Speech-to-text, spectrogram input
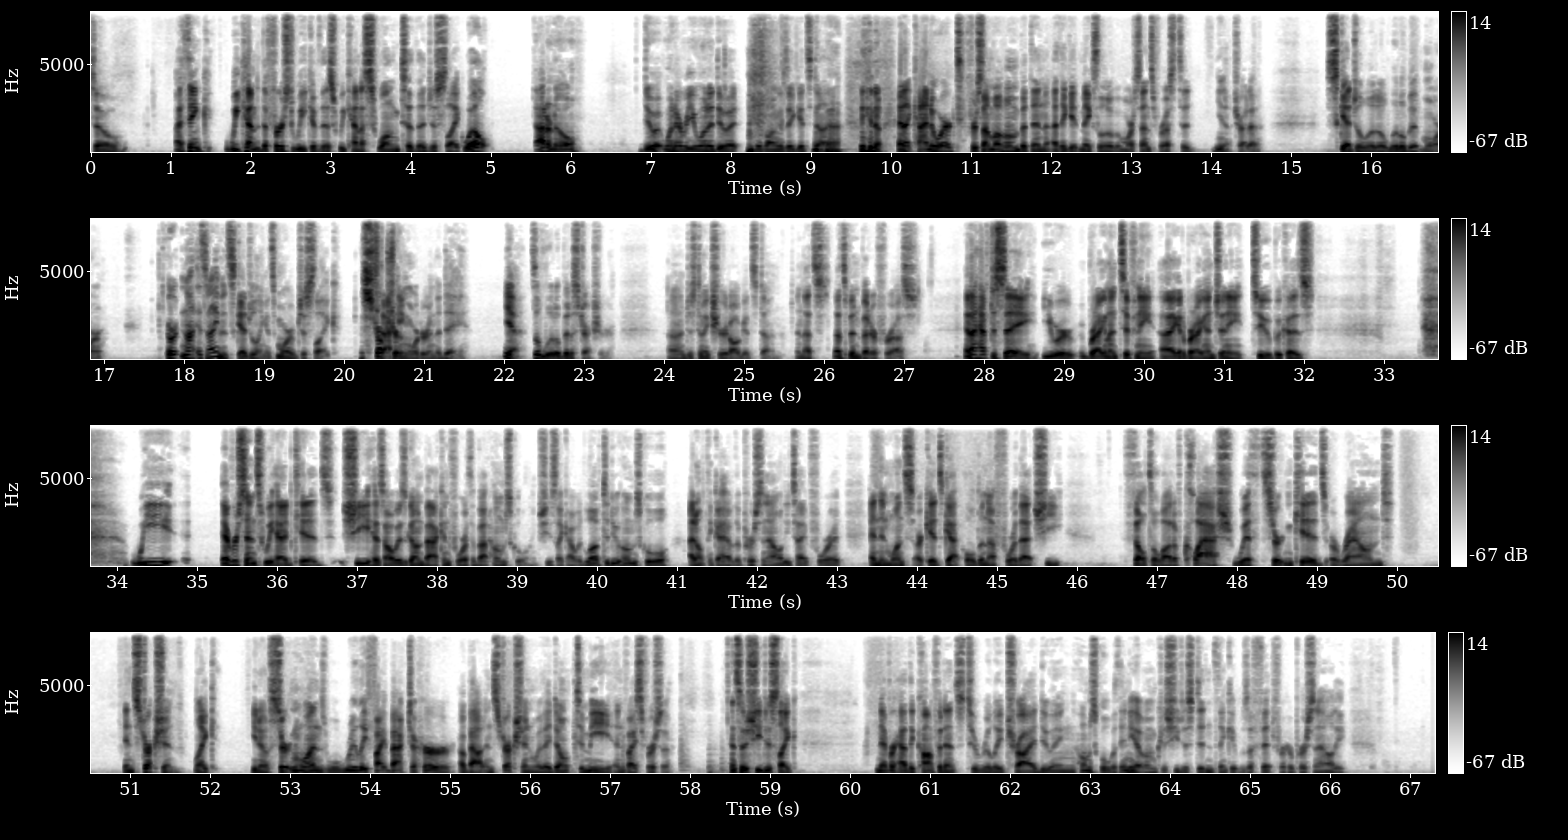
so I think we kind of the first week of this we kind of swung to the just like, well, I don't know, do it whenever you want to do it, as long as it gets done. you know, and that kind of worked for some of them, but then I think it makes a little bit more sense for us to you know try to schedule it a little bit more, or not. It's not even scheduling; it's more of just like Structure. stacking order in the day. Yeah, it's a little bit of structure, uh, just to make sure it all gets done, and that's that's been better for us. And I have to say, you were bragging on Tiffany. I got to brag on Jenny too because we, ever since we had kids, she has always gone back and forth about homeschooling. She's like, I would love to do homeschool. I don't think I have the personality type for it. And then once our kids got old enough for that, she felt a lot of clash with certain kids around instruction. Like, you know, certain ones will really fight back to her about instruction where they don't to me, and vice versa. And so she just like never had the confidence to really try doing homeschool with any of them because she just didn't think it was a fit for her personality.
